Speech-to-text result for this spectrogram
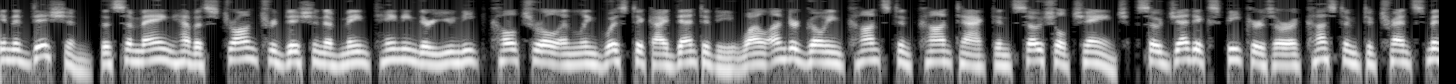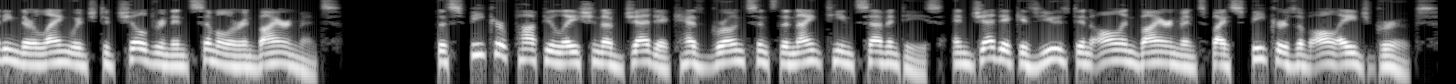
In addition, the Semang have a strong tradition of maintaining their unique cultural and linguistic identity while undergoing constant contact and social change, so Jedek speakers are accustomed to transmitting their language to children in similar environments. The speaker population of Jedek has grown since the 1970s, and Jedek is used in all environments by speakers of all age groups.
